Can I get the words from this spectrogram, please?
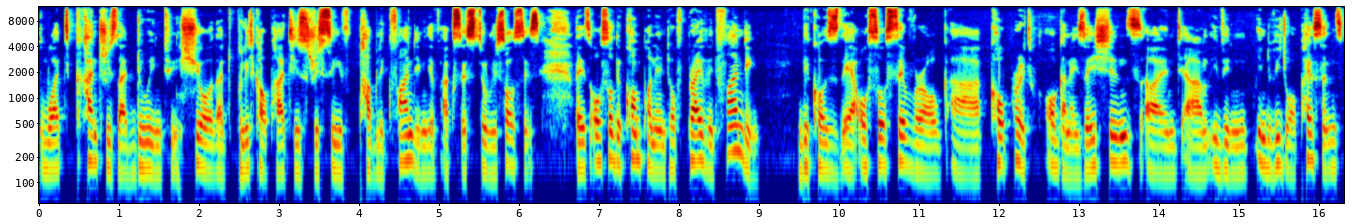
what countries are doing to ensure that political parties receive public funding, have access to resources. There's also the component of private funding, because there are also several uh, corporate organizations and um, even individual persons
